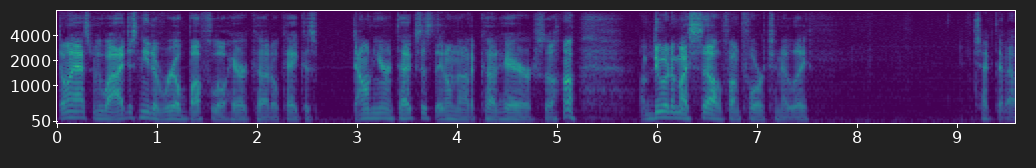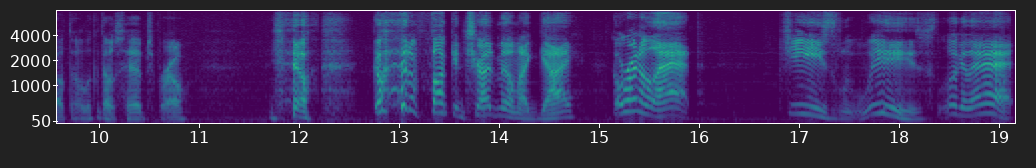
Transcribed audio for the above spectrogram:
Don't ask me why. I just need a real buffalo haircut, okay? Because down here in Texas, they don't know how to cut hair. So I'm doing it myself, unfortunately. Check that out, though. Look at those hips, bro. Yeah, go hit a fucking treadmill, my guy. Go run a lap. Jeez Louise, look at that.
